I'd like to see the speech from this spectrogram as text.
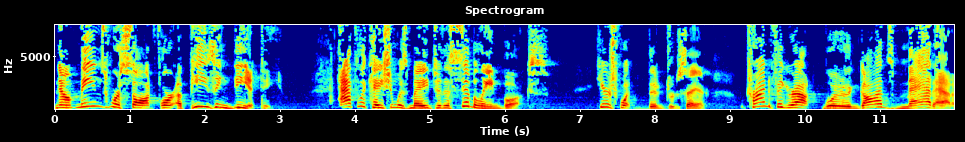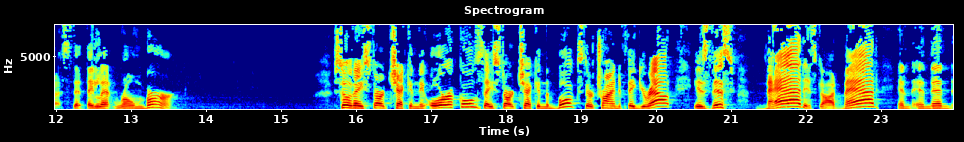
Now, means were sought for appeasing deity application was made to the Sibylline books. Here's what they're saying. trying to figure out were the gods mad at us that they let Rome burn? So they start checking the oracles, they start checking the books, they're trying to figure out, is this mad? Is God mad? And and then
